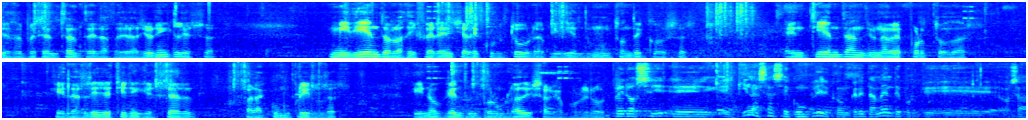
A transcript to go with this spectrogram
representante de la Federación Inglesa, midiendo las diferencias de cultura, midiendo un montón de cosas, entiendan de una vez por todas que las leyes tienen que ser para cumplirlas y no que entren por un lado y salgan por el otro. Pero si, eh, ¿quién las hace cumplir concretamente? Porque, eh, o sea,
